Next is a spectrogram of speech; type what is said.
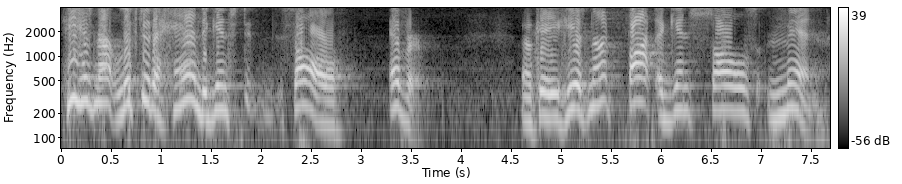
he has not lifted a hand against Saul ever. Okay? He has not fought against Saul's men.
